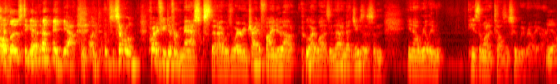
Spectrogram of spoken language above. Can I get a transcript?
All those together. yeah, uh, several, quite a few different masks that I was wearing, trying to find who out who I was, and then I met Jesus, and you know, really, He's the one that tells us who we really are. Yeah.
